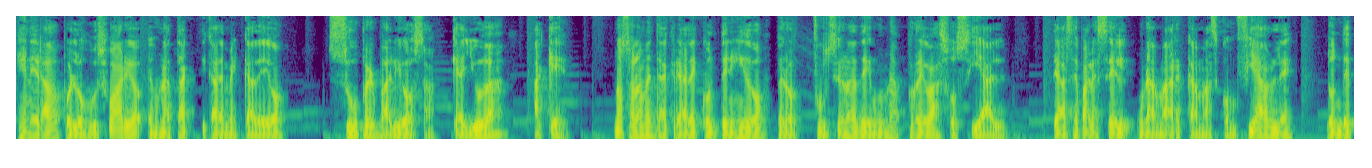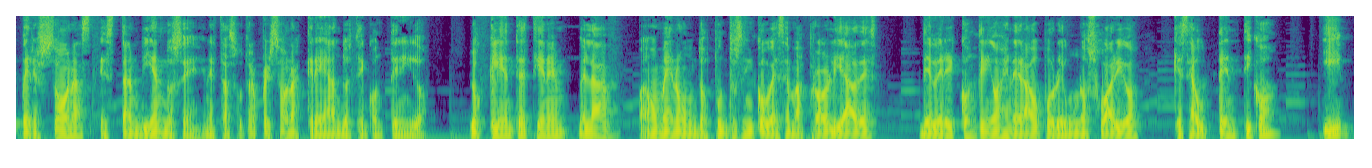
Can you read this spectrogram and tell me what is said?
generado por los usuarios es una táctica de mercadeo súper valiosa que ayuda a qué? No solamente a crear el contenido, pero funciona de una prueba social. Te hace parecer una marca más confiable, donde personas están viéndose en estas otras personas creando este contenido. Los clientes tienen, ¿verdad? Más o menos un 2.5 veces más probabilidades de ver el contenido generado por un usuario que sea auténtico y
